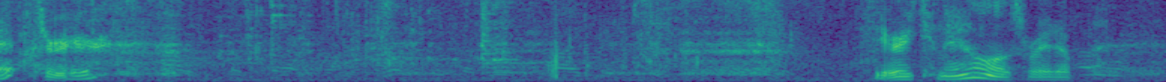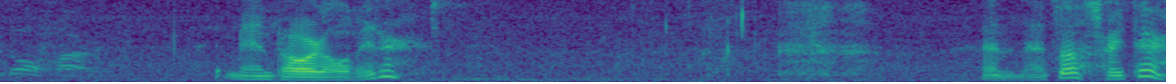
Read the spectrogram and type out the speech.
wet through here. The Erie Canal is right up at man-powered elevator. And that's us right there.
